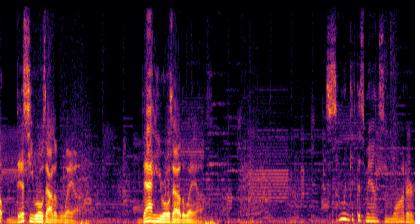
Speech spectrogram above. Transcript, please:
Oh, this he rolls out of the way of. That he rolls out of the way of. Someone get this man some water.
